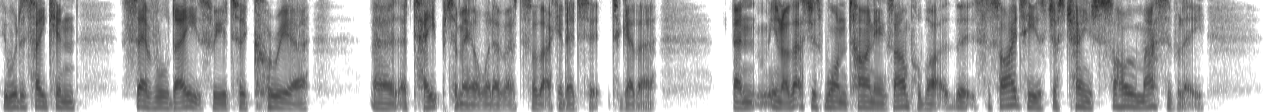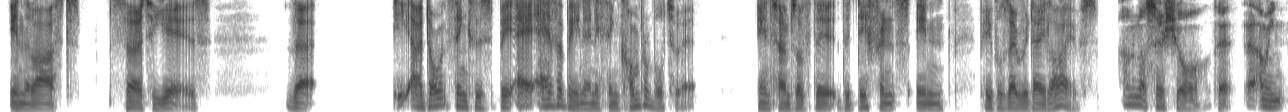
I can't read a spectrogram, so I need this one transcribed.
It would have taken several days for you to courier a, tape to me or whatever so that I could edit it together. And, you know, that's just one tiny example, but the society has just changed so massively in the last 30 years that I don't think there's ever been anything comparable to it in terms of the, the difference in people's everyday lives. I'm not so sure that, I mean,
